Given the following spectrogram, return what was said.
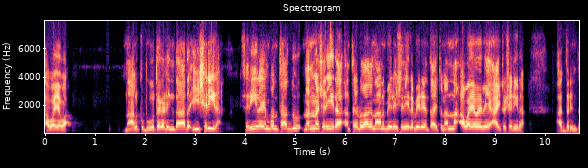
ಅವಯವ. ನಾಲ್ಕು ಭೂತಗಳಿಂದಾದ ಈ ಶರೀರ. ಶರೀರ ಎಂಬಂತಹದ್ದು ನನ್ನ ಶರೀರ ಅಂತ ಹೇಳುವಾಗ ನಾನು ಬೇರೆ ಶರೀರ ಬೇರೆ ಅಂತ ಆಯಿತು. ನನ್ನ ಅವಯವವೇ ಆಯಿತು ಶರೀರ. ಆದ್ದರಿಂದ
